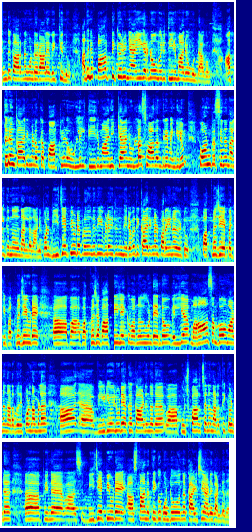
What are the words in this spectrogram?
എന്ത് കാരണം കൊണ്ട് ഒരാളെ വെക്കുന്നു അതിന് പാർട്ടിക്ക് ഒരു ന്യായീകരണവും ഒരു തീരുമാനവും ഉണ്ടാകും. അത്തരം കാര്യങ്ങളൊക്കെ പാർട്ടിയുടെ ഉള്ളിൽ തീരുമാനിക്കാനുള്ള സ്വാതന്ത്ര്യമെങ്കിലും കോൺഗ്രസിന് നൽകുന്നത് നല്ലതാണ്. ഇപ്പോൾ ബി ജെ പിയുടെ പ്രതിനിധി ഇവിടെ ഇരുന്ന് നിരവധി കാര്യങ്ങൾ പറയുന്നത് കേട്ടു. പത്മജയെ പറ്റി പത്മജയുടെ പത്മജ പാർട്ടിയിലേക്ക് വന്നതുകൊണ്ട് എന്തോ വലിയ മഹാസംഭവമാണ് നടന്നത്. ഇപ്പോൾ നമ്മൾ ആ വീഡിയോയിലൂടെയൊക്കെ കാണുന്നത് പുഷ്പാർച്ചന നടത്തിക്കൊണ്ട് പിന്നെ ബി ജെ പിയുടെ ആസ്ഥാനത്തേക്ക് കൊണ്ടുപോകുന്ന കാഴ്ചയാണ് കണ്ടത്.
